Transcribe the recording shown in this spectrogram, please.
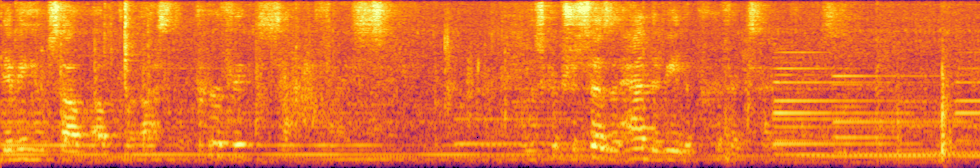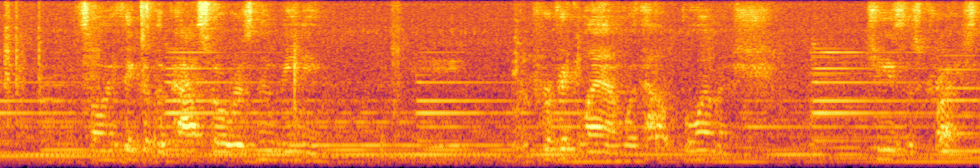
Giving himself up for us, the perfect sacrifice. The scripture says it had to be the perfect sacrifice. So I think of the Passover as new meaning, the perfect lamb without blemish, Jesus Christ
